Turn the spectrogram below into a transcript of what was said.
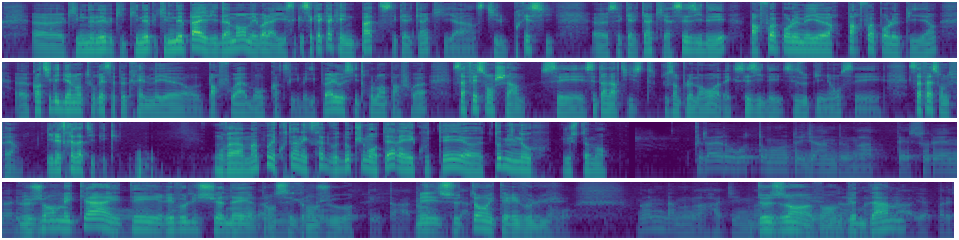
qu'il n'est pas évidemment, mais voilà, il- c'est c'est quelqu'un qui a une patte, c'est quelqu'un qui a un style précis, euh, c'est quelqu'un qui a ses idées, parfois pour le meilleur, parfois pour le pire. Euh, quand il est bien entouré, ça peut créer le meilleur. euh, Parfois, bon, quand il, il peut aller aussi trop loin parfois. Ça fait son charme. C'est c'est un artiste, tout simplement, avec ses idées, ses opinions, sa façon de faire. Il est très atypique. On va maintenant écouter un extrait de votre documentaire et écouter euh, Tomino, justement. Le genre mecha a été révolutionnaire dans ces grands jours, mais ce temps était révolu. Deux ans avant Gundam,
